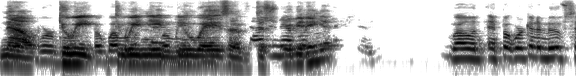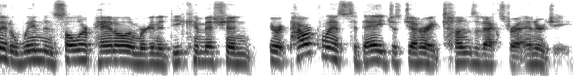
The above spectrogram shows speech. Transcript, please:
Now, do we do we, we need new we, ways of distributing it? Well, and, but we're going to move, say, to wind and solar panel, and we're going to decommission. Power plants today just generate tons of extra energy.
